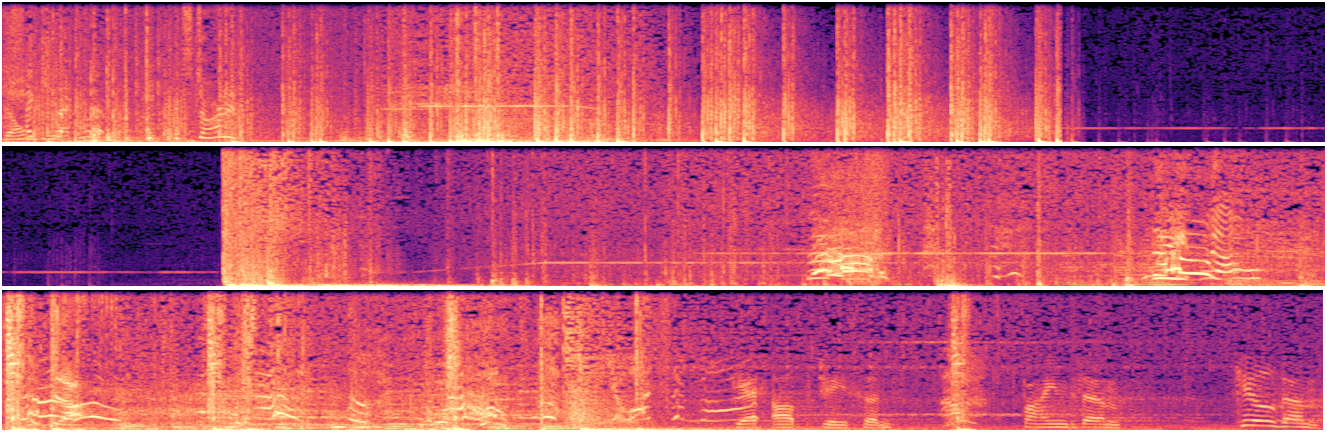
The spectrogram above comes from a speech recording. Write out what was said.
Don't let them. It started. Please, no! You want some more? Get up, Jason. Find them. Kill them.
